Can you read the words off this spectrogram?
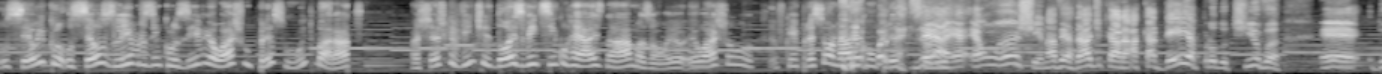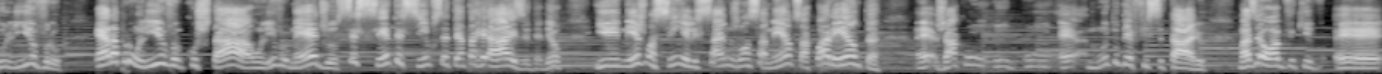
O seu, os seus livros, inclusive, eu acho um preço muito barato. Achei acho que 22, 25 reais na Amazon. Eu, eu acho. Eu fiquei impressionado com o preço. É, é, é, um lanche. Na verdade, cara, a cadeia produtiva é, do livro era para um livro custar, um livro médio, 65, 70 reais, entendeu? E mesmo assim, ele sai nos lançamentos a 40 é, já com um, um, é, muito deficitário. Mas é óbvio que é,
